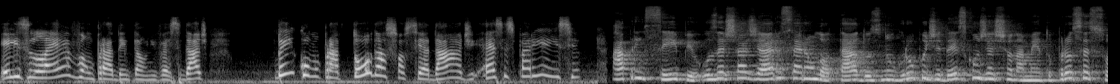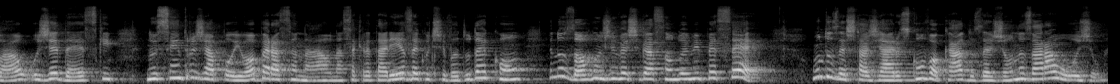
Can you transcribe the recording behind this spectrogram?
eles levam para dentro da universidade bem como para toda a sociedade, essa experiência. A princípio, os estagiários serão lotados no Grupo de Descongestionamento Processual, o GDESC, nos Centros de Apoio Operacional, na Secretaria Executiva do DECOM e nos órgãos de investigação do MPCE. Um dos estagiários convocados é Jonas Araújo,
